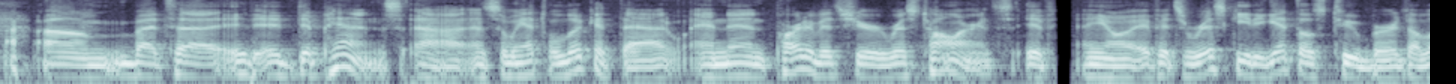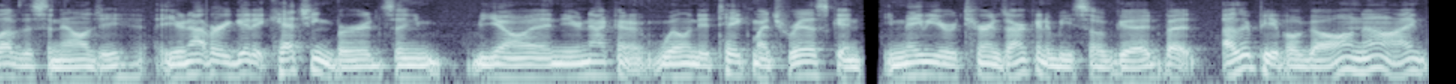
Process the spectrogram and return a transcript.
um, but uh, it, it, depends, uh, and so we have to look at that. And then part of it's your risk tolerance. If you know if it's risky to get those two birds, I love this analogy. You're not very good at catching birds, and you know, and you're not going to willing to take much risk, and maybe your returns aren't going to be so good. But other people go, oh no, I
